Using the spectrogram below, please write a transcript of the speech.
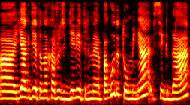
э, я где-то нахожусь, где ветреная погода, то у меня всегда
